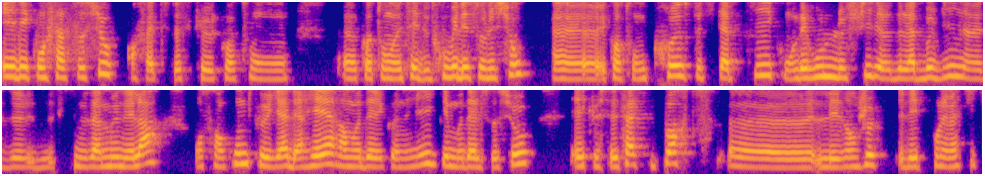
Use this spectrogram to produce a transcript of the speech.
et des constats sociaux, en fait, parce que quand on, euh, quand on essaie de trouver des solutions, euh, quand on creuse petit à petit, qu'on déroule le fil de la bobine de, de, ce qui nous a mené là, on se rend compte qu'il y a derrière un modèle économique, des modèles sociaux, et que c'est ça qui porte euh, les enjeux et les problématiques.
